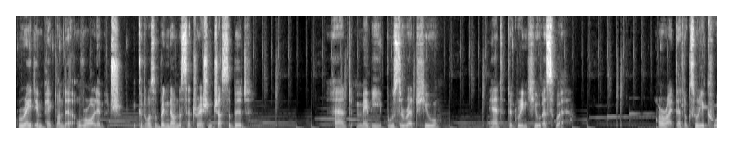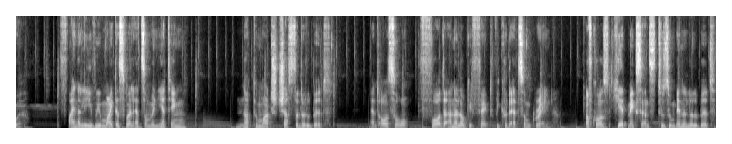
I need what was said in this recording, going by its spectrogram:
great impact on the overall image. We could also bring down the saturation just a bit and maybe boost the red hue and the green hue as well. Alright, that looks really cool. Finally, we might as well add some vignetting. Not too much, just a little bit. And also for the analog effect, we could add some grain. Of course, here it makes sense to zoom in a little bit.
